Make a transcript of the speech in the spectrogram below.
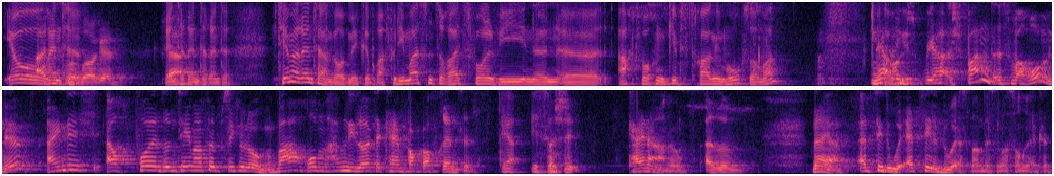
Jo, Rente. Rente, ja. Rente, Rente. Thema Rente haben wir heute mitgebracht. Für die meisten so reizvoll wie einen äh, acht Wochen Gips tragen im Hochsommer. Ja, und ja, spannend ist, warum, ne? Eigentlich auch voll so ein Thema für Psychologen. Warum haben die Leute keinen Bock auf Rente? Ja, ist so. Verste keine Ahnung. Also naja, erzähl du, erzähle du erstmal ein bisschen was von Rente.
